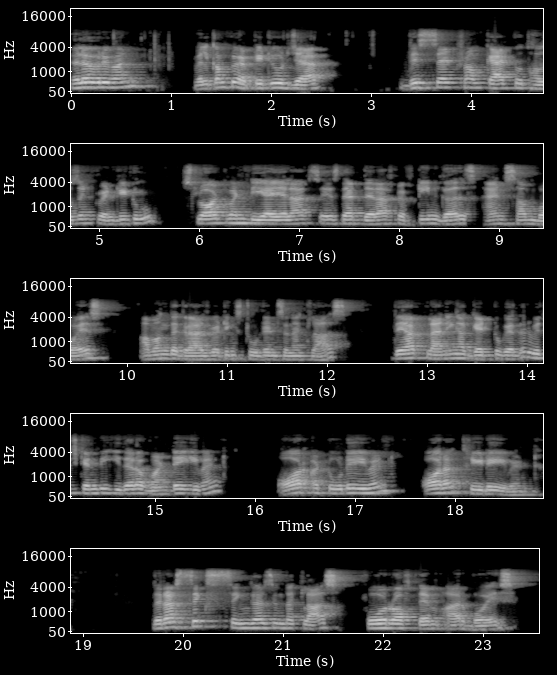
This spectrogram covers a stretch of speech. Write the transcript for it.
Hello everyone, welcome to Aptitude Jab. This set from CAT 2022, slot 1 DILR says that there are 15 girls and some boys among the graduating students in a class. They are planning a get together which can be either a one day event or a two day event or a three day event. There are six singers in the class, four of them are boys.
